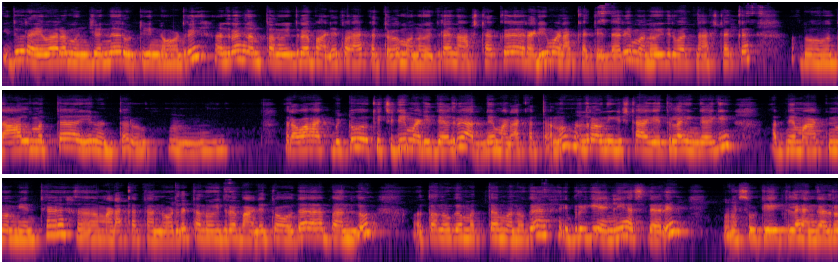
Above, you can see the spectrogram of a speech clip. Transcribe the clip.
ಇದು ರವಿವಾರ ಮುಂಜಾನೆ ರುಟೀನ್ ನೋಡ್ರಿ. ಅಂದ್ರೆ ನಮ್ಮ ತನು ಇದ್ರೆ ಬಾಳೆ ತೊಳಕತ್ತಳು ಮನು ಇದ್ರೆ ನಾಷ್ಟಕ್ಕೆ ರೆಡಿ ಮಾಡಾಕತ್ತಿದ್ದಾರೆ. ಮನು ಇದ್ರ ಇವತ್ತು ನಾಷ್ಟಕ್ಕೆ ಅದು ದಾಲ್ ಮತ್ತು ಏನಂತಾರು ಹ್ಮ್, ರವೆ ಹಾಕಿಬಿಟ್ಟು ಕಿಚಡಿ ಮಾಡಿದ್ದೆ ಆದರೆ ಅದನ್ನೇ ಮಾಡಾಕತ್ತಾನು. ಅಂದ್ರೆ ಅವ್ನಿಗೆ ಇಷ್ಟ ಆಗೈತಿಲ್ಲ, ಹಿಂಗಾಗಿ ಅದನ್ನೇ ಮಾಡ್ತೀನಿ ಮಮ್ಮಿ ಅಂತ ಮಾಡಾಕತ್ತಾನ ನೋಡಿದ್ರೆ. ತನು ಇದ್ರೆ ಬಾಂಡೆ ತೊಳ್ದ ಬಂದ್ಲು. ತನುಗ ಮತ್ತು ಮನುಗ ಇಬ್ರಿಗೆ ಎಣ್ಣೆ ಹಚ್ಚಿದೆ ರೀ ಸೂಟಿ ಐತಿಲ್ಲ ಹೆಂಗಾದ್ರೂ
